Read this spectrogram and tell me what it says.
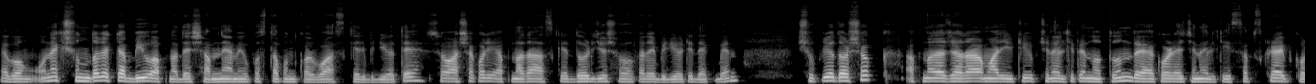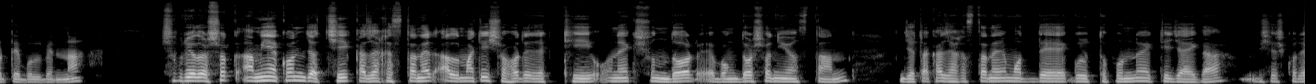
এবং অনেক সুন্দর একটা ভিউ আপনাদের সামনে আমি উপস্থাপন করব আজকের ভিডিওতে। সো আশা করি আপনারা আজকে ধৈর্য সহকারে ভিডিওটি দেখবেন। সুপ্রিয় দর্শক, আপনারা যারা আমার ইউটিউব চ্যানেলটিতে নতুন, দয়া করে চ্যানেলটি সাবস্ক্রাইব করতে বলবেন না। সুপ্রিয় দর্শক, আমি এখন যাচ্ছি কাজাখস্তানের আলমাটি শহরের একটি অনেক সুন্দর এবং দর্শনীয় স্থান, যেটা কাজাখস্তানের মধ্যে গুরুত্বপূর্ণ একটি জায়গা। বিশেষ করে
